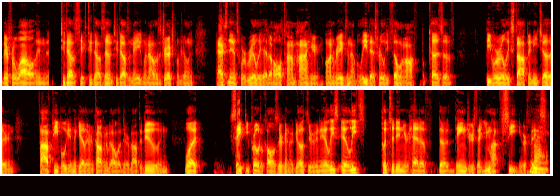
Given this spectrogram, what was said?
there for a while in 2006, 2007, 2008 when I was directional drilling. Accidents were really at an all time high here on rigs, and I believe that's really fallen off because of people really stopping each other and five people getting together and talking about what they're about to do and what safety protocols they're going to go through, and at least at least puts it in your head of the dangers that you might see or face. Right.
